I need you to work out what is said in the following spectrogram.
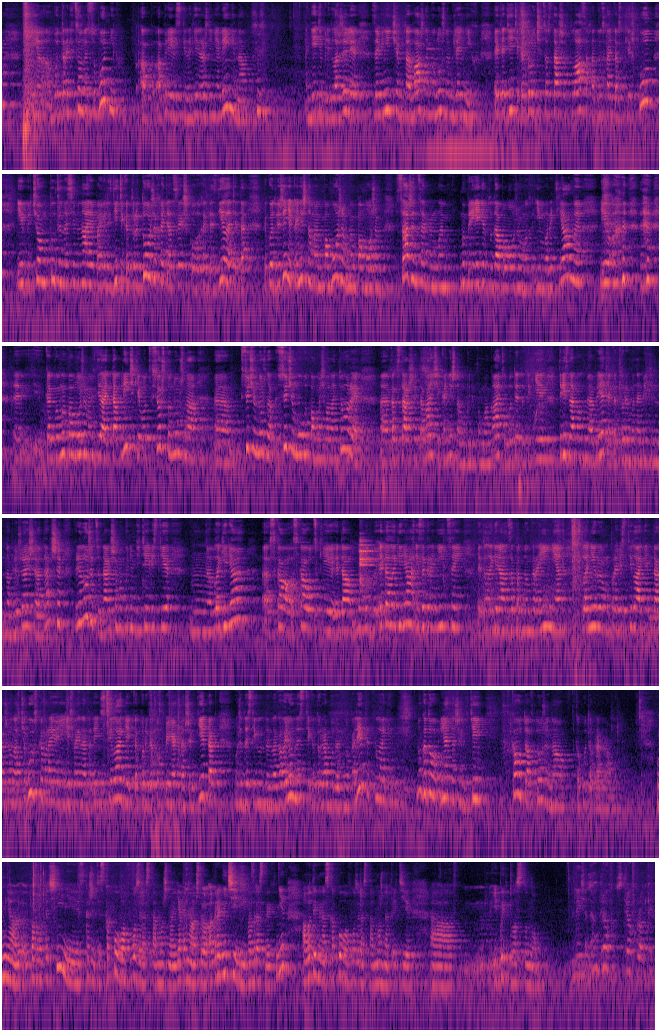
И вот традиционный субботник апрельский, на день рождения Ленина, дети предложили заменить чем-то важным и нужным для них. Это дети, которые учатся в старших классах одной из харьковских школ, и причем тут же на семинаре появились дети, которые тоже хотят в своих школах это сделать. Это такое движение, конечно, мы им поможем, мы им поможем саженцами, мы, мы приедем туда, поможем им рыть ямы, и как бы мы поможем им сделать таблички, вот все, что нужно, э, все, чем нужно, все, чем могут помочь волонтеры, э, как старшие товарищи, конечно, мы будем помогать. И вот это такие три знаковых мероприятия, которые мы наметили на ближайшие, а дальше приложится, дальше мы будем детей вести в лагеря, Э, скаутские, это, ну, это лагеря и за границей, это лагеря на Западной Украине. Планируем провести лагерь также у нас в Чугуевском районе, есть военно-патриотический лагерь, который готов принять наших деток, уже достигнуты договоренности, который работает много лет, этот лагерь. Ну, готовы принять наших детей, скаутов тоже на какую-то программу. У меня пару уточнений. Скажите, с какого возраста можно, я поняла, что ограничений возрастных нет, а вот именно с какого возраста можно прийти э, и быть пластуном? Леся, да? З трьох, з трьох років.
